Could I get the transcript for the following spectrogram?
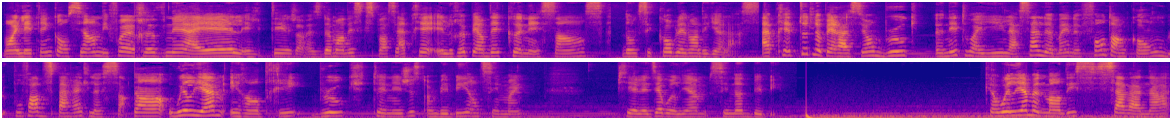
Bon, elle était inconsciente, des fois elle revenait à elle, elle était genre, elle se demandait ce qui se passait. Après, elle reperdait connaissance, donc c'est complètement dégueulasse. Après toute l'opération, Brooke a nettoyé la salle de bain de fond en comble pour faire disparaître le sang. Quand William est rentré, Brooke tenait juste un bébé entre ses mains. Puis elle a dit à William, c'est notre bébé. Quand William a demandé si Savannah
